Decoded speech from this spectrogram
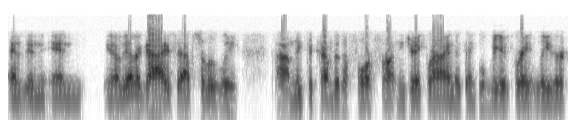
And and and you know, the other guys absolutely um, need to come to the forefront. And Jake Ryan, I think, will be a great leader.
